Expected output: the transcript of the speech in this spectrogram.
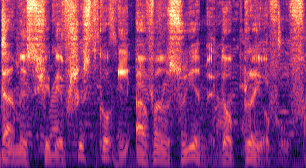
Damy z siebie wszystko i awansujemy do playoffów.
